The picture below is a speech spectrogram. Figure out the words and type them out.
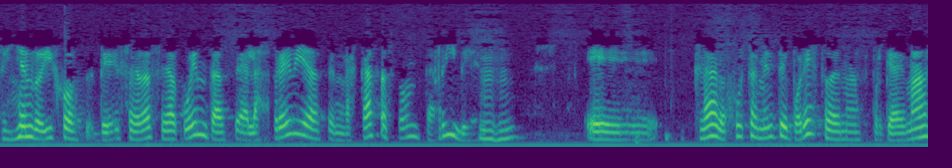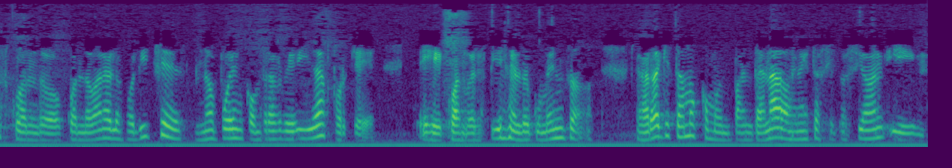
teniendo hijos de esa edad se da cuenta, o sea, las previas en las casas son terribles. eh, Claro, justamente por esto además, porque además cuando, cuando van a los boliches no pueden comprar bebidas porque eh, cuando les piden el documento, la verdad que estamos como empantanados en esta situación y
